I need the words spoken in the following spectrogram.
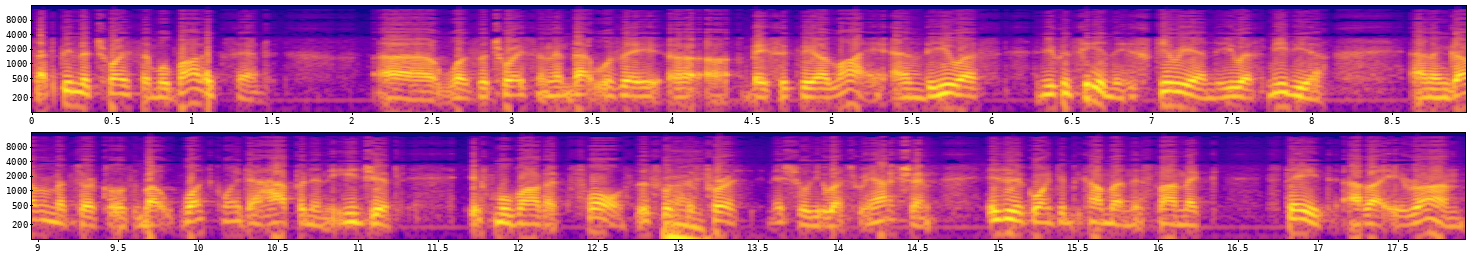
That's been the choice that Mubarak said uh, was the choice, and then that was a uh, basically a lie. And the U.S. and you can see in the hysteria in the U.S. media and in government circles about what's going to happen in Egypt if Mubarak falls. This was the first initial U.S. reaction. Is it going to become an Islamic state a la Iran?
